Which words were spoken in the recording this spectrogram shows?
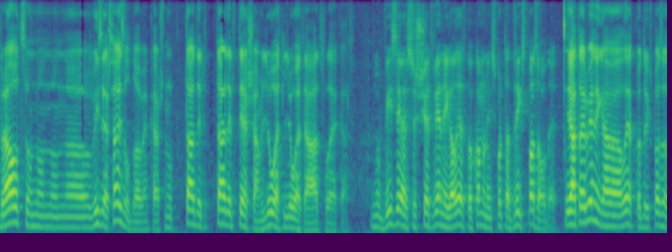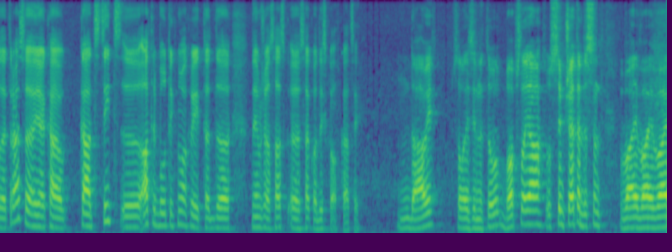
brauc un, un, un uh, vizieris aizlido vienkārši. Nu, tad, ir, tad ir tiešām ļoti, ļoti ātri liekas. Nu, vizieris ir šķiet vienīgā lieta, ko komandas sportā drīkst pazaudēt. Jā, tā ir vienīgā lieta, ko drīkst pazaudēt trasē. Ja kā, kāds cits uh, attribūts tik nokrīt, tad, uh, diemžēl, sas, uh, sako diskvalifikācija. Dāvi, salīdzini to bobslijā uz 140 vai, vai, vai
